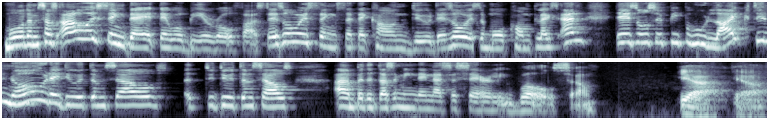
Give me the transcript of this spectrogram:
more themselves? I always think that there will be a role for us. There's always things that they can't do. There's always the more complex, and there's also people who like to know they do it themselves uh, to do it themselves, um, but it doesn't mean they necessarily will. So, yeah, yeah.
